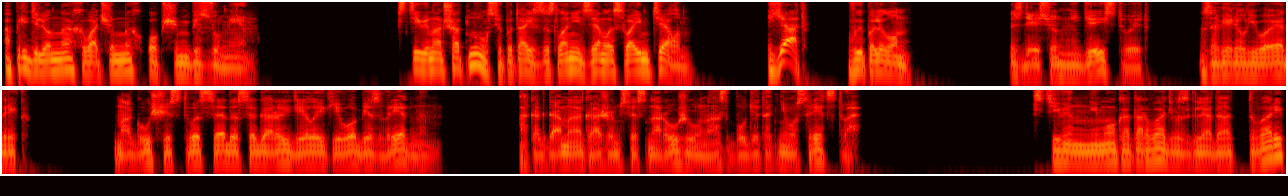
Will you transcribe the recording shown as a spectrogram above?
определенно охваченных общим безумием. Стивен отшатнулся, пытаясь заслонить землю своим телом. «Яд!» — выпалил он. «Здесь он не действует», заверил его Эдрик. Могущество Седоса горы делает его безвредным, а когда мы окажемся снаружи, у нас будет от него средство. Стивен не мог оторвать взгляда от твари,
